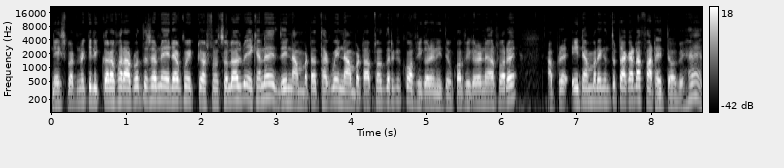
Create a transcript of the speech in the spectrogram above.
নেক্সট বাটনে ক্লিক করার পর আপনাদের সামনে এরকম একটি অপশন চলে আসবে। এখানে যেই নাম্বারটা থাকবে, এই নাম্বারটা আপনাদেরকে কপি করে নিতে হবে। কপি করে নেওয়ার পরে আপনার এই নাম্বারে কিন্তু টাকাটা পাঠাইতে হবে হ্যাঁ?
